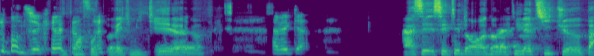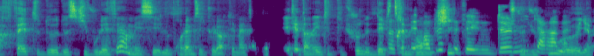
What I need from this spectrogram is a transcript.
Mon dieu, Le point photo avec Mickey. euh, Avec ah, c'était dans, dans la thématique parfaite de, de ce qu'ils voulaient faire, mais c'est le problème, c'est que leur thématique était, un, était quelque chose d'extrêmement en plus, c'était une demi-caravane. euh, moyens.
